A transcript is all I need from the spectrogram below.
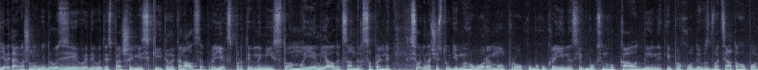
Я вітаю шановні друзі. Ви дивитесь перший міський телеканал. Це проєкт Спортивне місто. Моє ім'я Олександр Сапельник. Сьогодні в нашій студії ми говоримо про Кубок України з кікбоксингу К1, який проходив з 20 по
